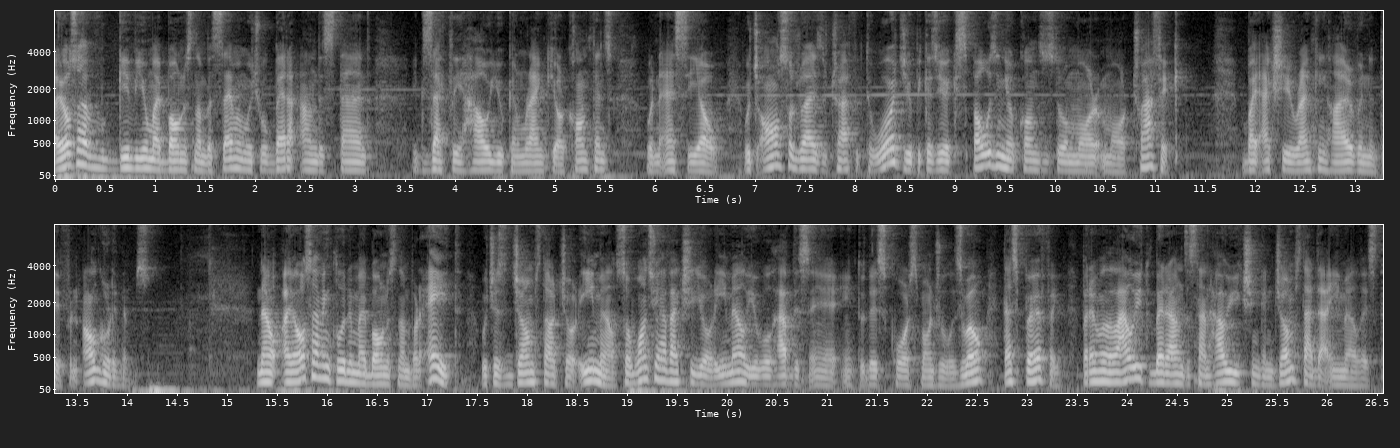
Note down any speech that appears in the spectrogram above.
I also have give you my bonus number seven, which will better understand exactly how you can rank your contents with an SEO, which also drives the traffic towards you because you're exposing your content to more more traffic by actually ranking higher in the different algorithms. Now, I also have included my bonus number eight, which is jumpstart your email. So once you have actually your email, you will have this uh, into this course module as well. That's perfect, but it will allow you to better understand how you actually can jumpstart that email list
